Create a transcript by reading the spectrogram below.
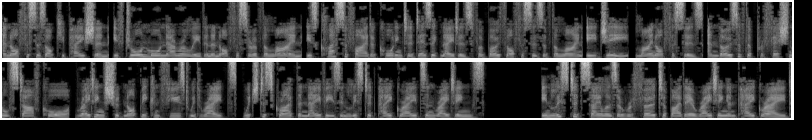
an officer's occupation if drawn more narrowly than an officer of the line is classified according to designators for both officers of the line e.g., line officers and those of the professional staff corps. Ratings should not be confused with rates, which describe the Navy's enlisted pay grades and ratings. Enlisted sailors are referred to by their rating and pay grade.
